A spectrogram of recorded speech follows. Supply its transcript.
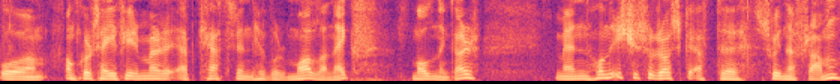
Og anker sier firmer at Katrin har vært malanegv, malningar, men hon er ikke så rask at uh, syna fram.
